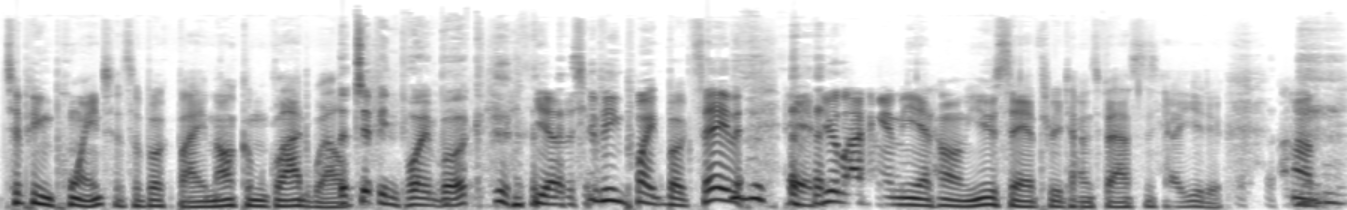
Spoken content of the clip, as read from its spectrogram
Tipping Point. It's a book by Malcolm Gladwell. The Tipping Point book. yeah, the Tipping Point book. Say, hey, if you're laughing at me at home, you say it three times fast as how you do. Um,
